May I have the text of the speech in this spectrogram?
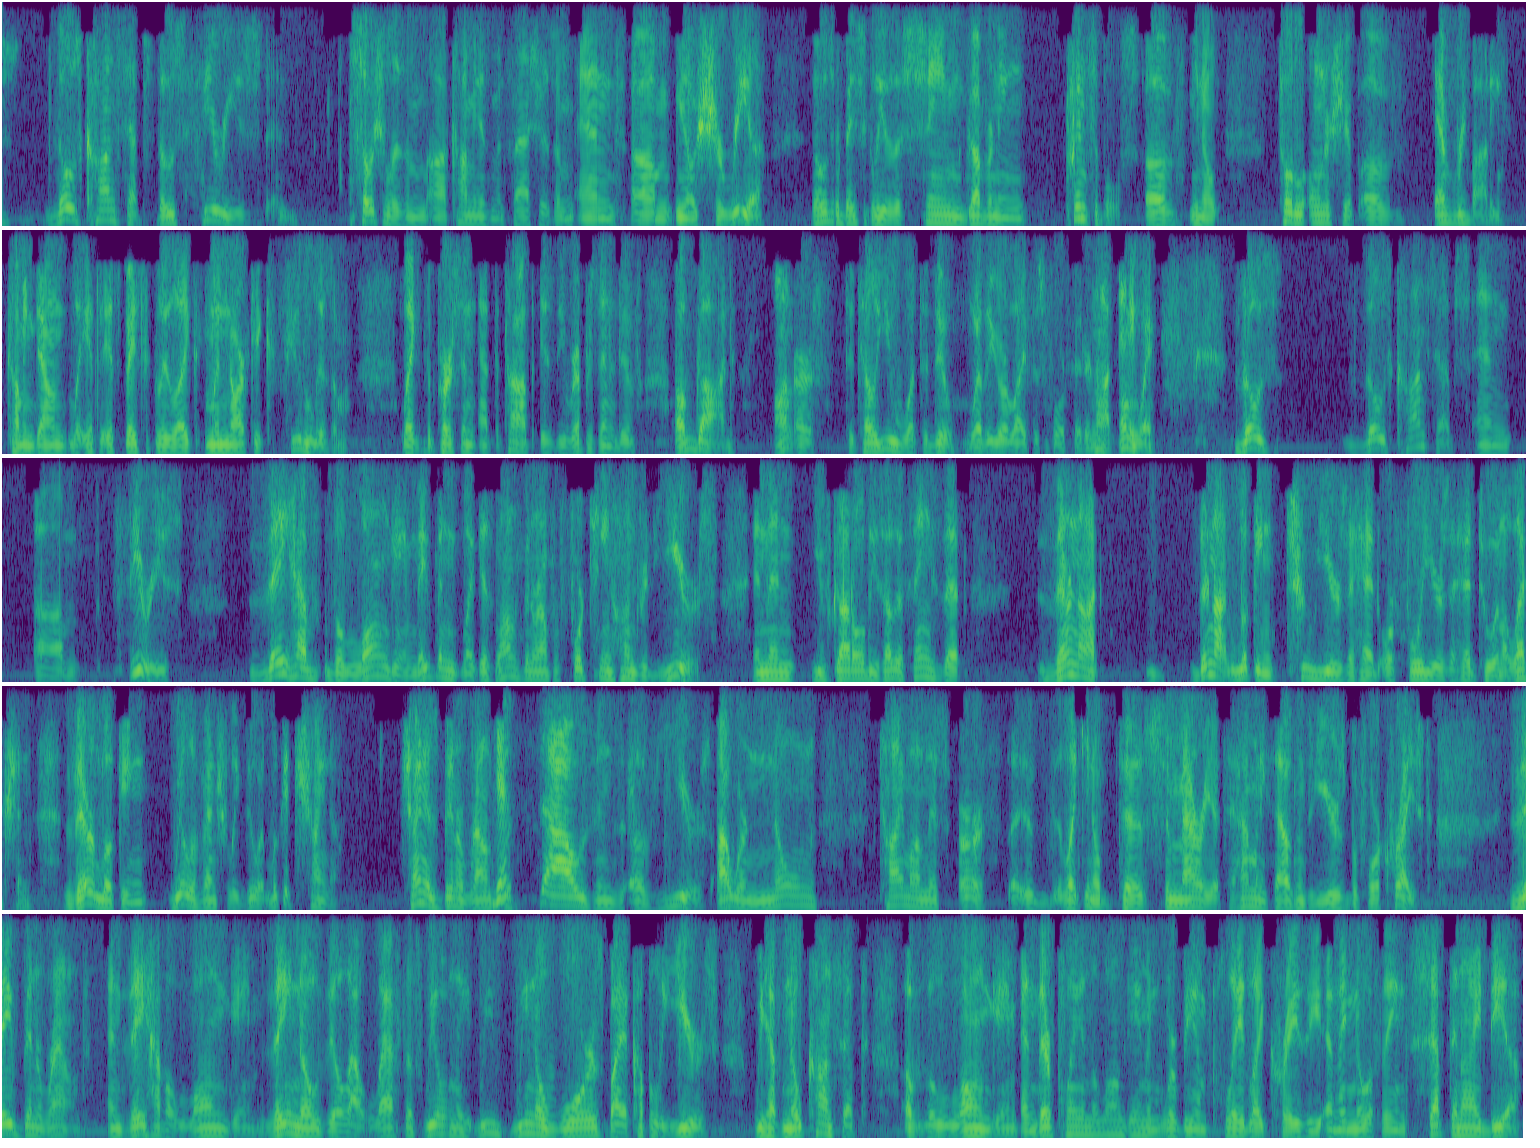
those concepts, those theories, socialism, uh, communism, and fascism, and um, you know Sharia. Those are basically the same governing principles of you know total ownership of everybody coming down. It's it's basically like monarchic feudalism. Like the person at the top is the representative of God on earth to tell you what to do, whether your life is forfeit or not. Anyway, those those concepts and um, theories, they have the long game. They've been like Islam's been around for 1400 years, and then you've got all these other things that they're not they're not looking two years ahead or four years ahead to an election. They're looking, we'll eventually do it. Look at China. China's been around Yeah. for thousands of years. Our known time on this earth, uh, like, you know, to Samaria, to how many thousands of years before Christ, they've been around and they have a long game. They know they'll outlast us. We only we we know wars by a couple of years. We have no concept of the long game and they're playing the long game and we're being played like crazy and they know if they incept an idea,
